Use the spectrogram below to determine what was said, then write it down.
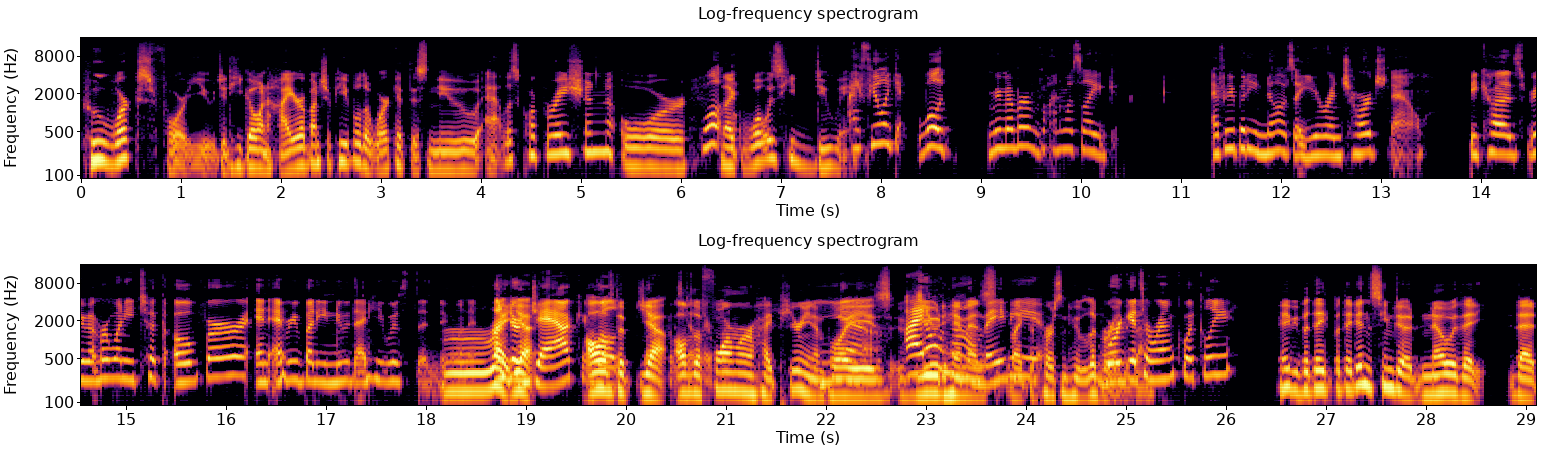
Who works for you? Did he go and hire a bunch of people to work at this new Atlas corporation or Well, like what was he doing? I feel like well, remember Vaughn was like everybody knows that you're in charge now. Because remember when he took over and everybody knew that he was the uh, Right, under yeah. Jack. all Well, of the Jack yeah, all of the former Hyperion employees I viewed him know, as like the person who liberated Word gets them. around quickly. Maybe, but they but they didn't seem to know that that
